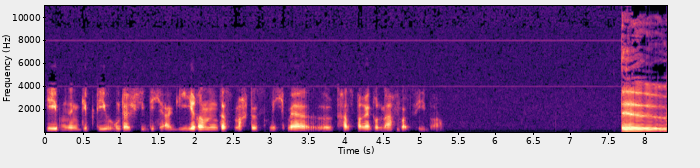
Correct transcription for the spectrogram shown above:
Ebenen gibt, die unterschiedlich agieren, das macht es nicht mehr so transparent und nachvollziehbar. Äh,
